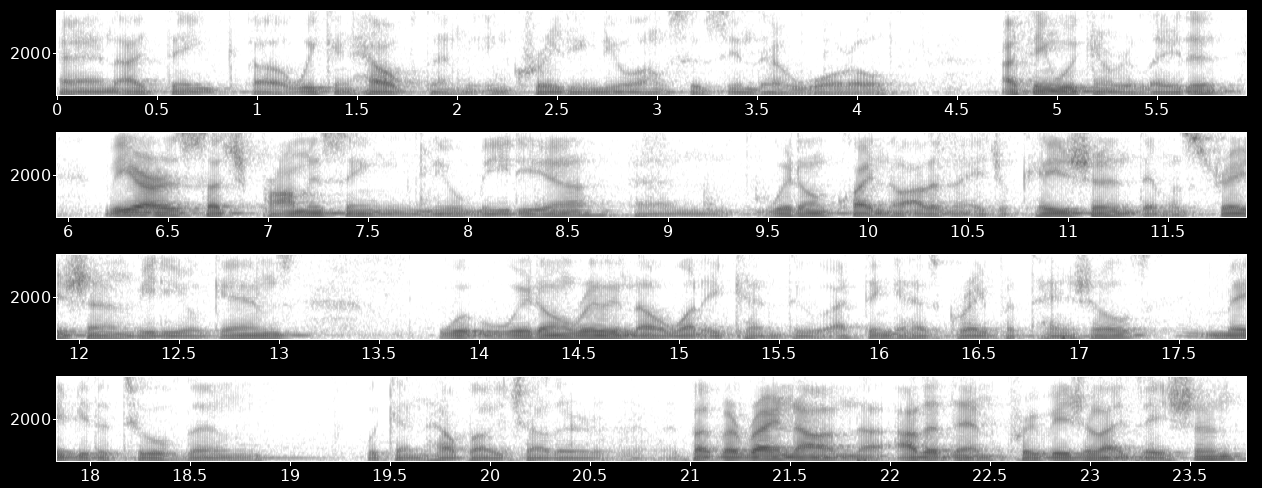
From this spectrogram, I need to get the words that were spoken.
and I think uh, we can help them in creating nuances in their world. I think we can relate it. VR is such promising new media, and we don't quite know other than education, demonstration, video games. We, we don't really know what it can do. I think it has great potentials. Maybe the two of them, we can help out each other. But, but right now, other than pre-visualization,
